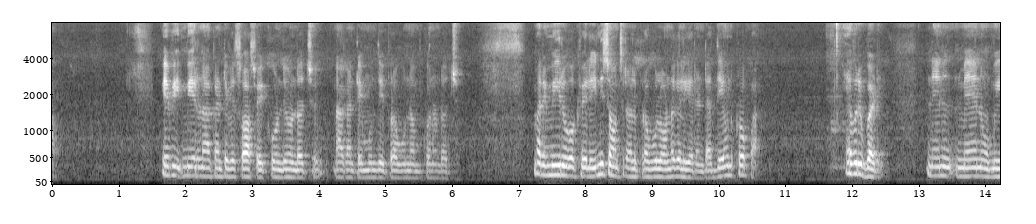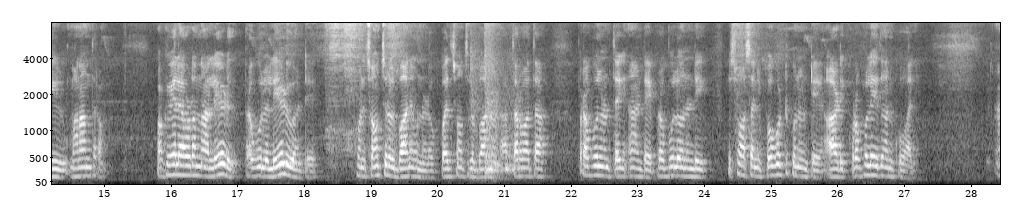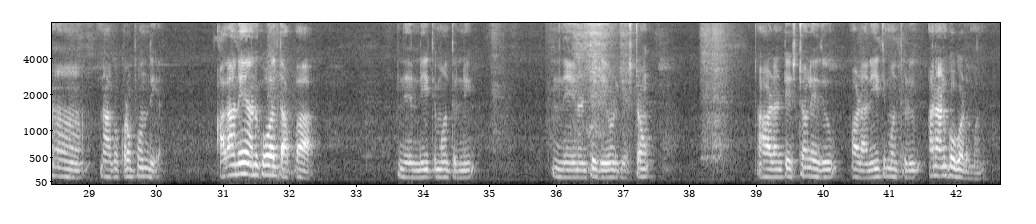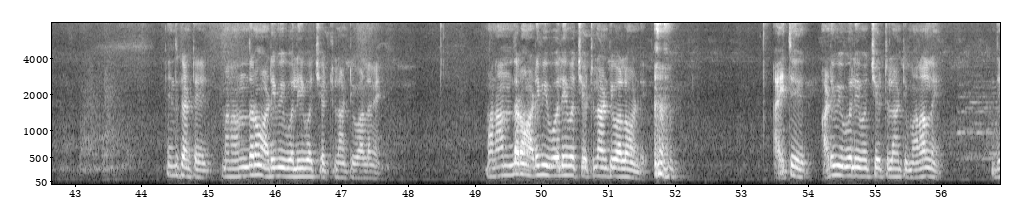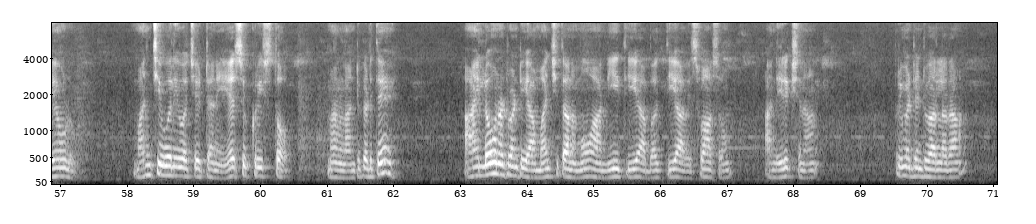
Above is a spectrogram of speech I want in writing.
మేబీ మీరు నాకంటే విశ్వాసం ఎక్కువ ఉండి ఉండొచ్చు నాకంటే ముందే ప్రభువు నమ్ముకొని ఉండొచ్చు. మరి మీరు ఒకవేళ ఇన్ని సంవత్సరాలు ప్రభువులో ఉండగలిగారంటే ఆ దేవుని కృప. ఎవ్రీబడి నేను నేను మీరు మనందరం. ఒకవేళ ఎవడన్నా లేడు ప్రభువులో లేడు అంటే కొన్ని సంవత్సరాలు బాగానే ఉన్నాడు ఒక పది సంవత్సరాలు బాగానే ఉన్నాడు. ఆ తర్వాత ప్రభువులను నుండి తగి అంటే ప్రభువులో నుండి విశ్వాసాన్ని పోగొట్టుకుని ఉంటే ఆడి కృప లేదు అనుకోవాలి. నాకు కృప ఉంది. అలానే అనుకోవాలి తప్ప నేను నీతిమంతుడిని నేనంటే దేవుడికి ఇష్టం. ఆడంటే ఇష్టం లేదు. వాడు అనీతిమంతుడు అని అనుకోకూడదు మనం. ఎందుకంటే మనందరం అడవి ఒలివ చెట్టు లాంటి వాళ్ళమే. మనందరం అడవి ఒలివ చెట్టు లాంటి వాళ్ళం అండి. అయితే అడవి ఒలివ చెట్టు లాంటి మనల్ని దేవుడు మంచి ఒలివ చెట్టు అని యేసుక్రీస్తో మనల్ని అంటుకడితే ఆయనలో ఉన్నటువంటి ఆ మంచితనము ఆ నీతి ఆ భక్తి ఆ విశ్వాసం ఆ నిరీక్షణ ప్రిమటెంట్ వర్లరా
